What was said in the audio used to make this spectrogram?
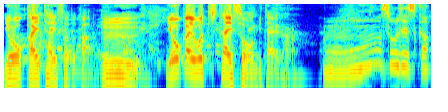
妖怪体操とか。うん。妖怪ウォッチ体操みたいな。うーん、そうですか。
